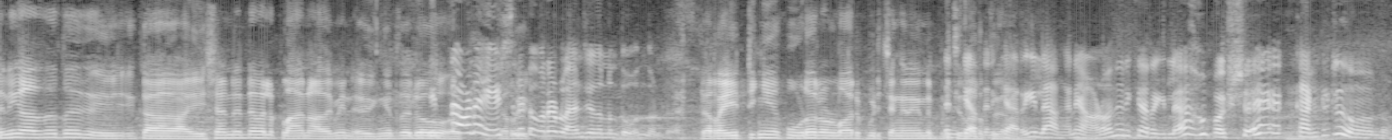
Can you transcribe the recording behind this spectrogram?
എനിക്ക് അത് ഏഷ്യാനെറ്റിന്റെ വല്ല പ്ലാനോ ഐ മീൻ ഇങ്ങനത്തെ ഒരു ഏഷ്യനായിട്ട് കുറെ പ്ലാൻ ചെയ്തെന്ന് തോന്നുന്നുണ്ട്. റേറ്റിംഗ് പിടിച്ചങ്ങനെ പിടിച്ചു എനിക്കത് നിർത്തുക. എനിക്കറിയില്ല. അങ്ങനെയാണോ എന്ന് എനിക്കറിയില്ല. പക്ഷേ കണ്ടിട്ട് തോന്നുന്നു.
